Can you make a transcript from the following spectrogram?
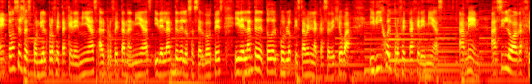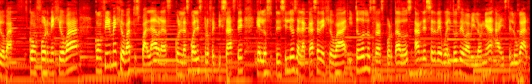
Entonces respondió el profeta Jeremías al profeta Ananías, y delante de los sacerdotes, y delante de todo el pueblo que estaba en la casa de Jehová. Y dijo el profeta Jeremías, Amén, así lo haga Jehová conforme Jehová, confirme Jehová tus palabras con las cuales profetizaste que los utensilios de la casa de Jehová y todos los transportados han de ser devueltos de Babilonia a este lugar.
